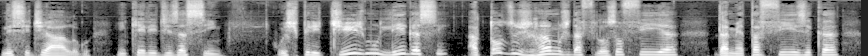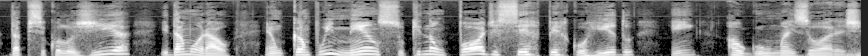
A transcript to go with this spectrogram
nesse diálogo, em que ele diz assim: o Espiritismo liga-se a todos os ramos da filosofia, da metafísica, da psicologia e da moral. É um campo imenso que não pode ser percorrido em algumas horas.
